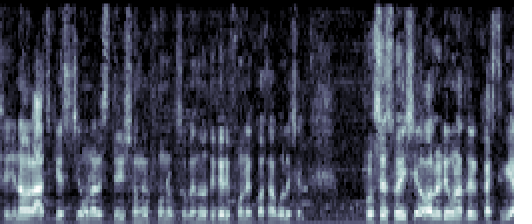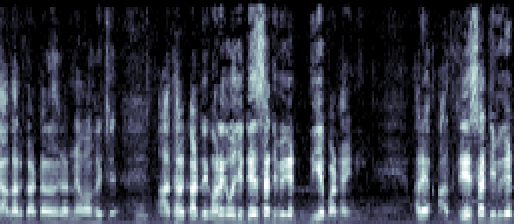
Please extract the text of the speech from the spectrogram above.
সেই জন্য আমরা আজকে এসেছি ওনার স্ত্রীর সঙ্গে ফোন শুভেন্দু অধিকারী ফোনে কথা বলেছেন। প্রসেস হয়েছে অলরেডি ওনাদের কাছ থেকে আধার কার্ড আধার কার্ড নেওয়া হয়েছে। আধার কার্ড দেখে অনেকে বলছে ডেথ সার্টিফিকেট দিয়ে পাঠায়নি। আরে ডেথ সার্টিফিকেট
